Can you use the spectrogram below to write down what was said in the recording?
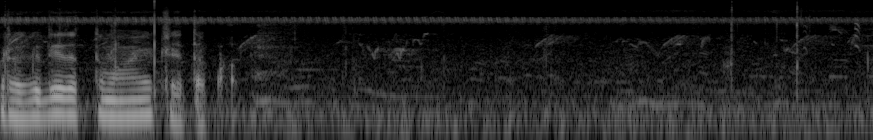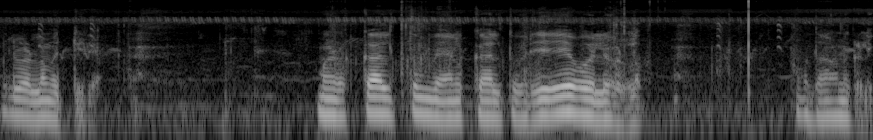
പ്രകൃതിദത്തമായ ക്ഷേത്രക്കുളം. ഇതിൽ വെള്ളം പറ്റില്ല മഴക്കാലത്തും വേനൽക്കാലത്തും ഒരേപോലെ വെള്ളം. അതാണ് കളി.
